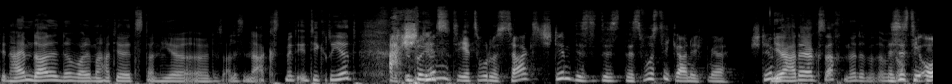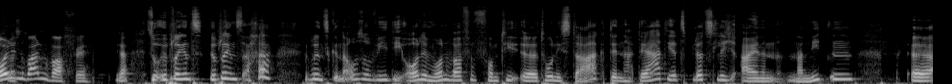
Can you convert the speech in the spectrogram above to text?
den Heimdall, ne, weil man hat ja jetzt dann hier äh, das alles in der Axt mit integriert. Ach Übrigens, stimmt, jetzt wo du es sagst, stimmt, das, das, das wusste ich gar nicht mehr. Stimmt. Ja, hat er ja gesagt, ne? Das, das ist die All-in-One-Waffe. Ja, so übrigens, übrigens, aha, übrigens genauso wie die All-in-One-Waffe vom T äh, Tony Stark, denn der hat jetzt plötzlich einen Naniten äh,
